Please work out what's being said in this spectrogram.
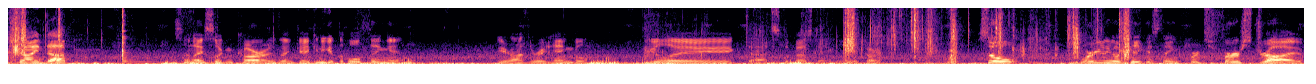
Shined up. It's a nice looking car, I think. Eh? Can you get the whole thing in? You're not at the right angle. I feel like that's the best angle of the car. So, we're gonna go take this thing for its first drive.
